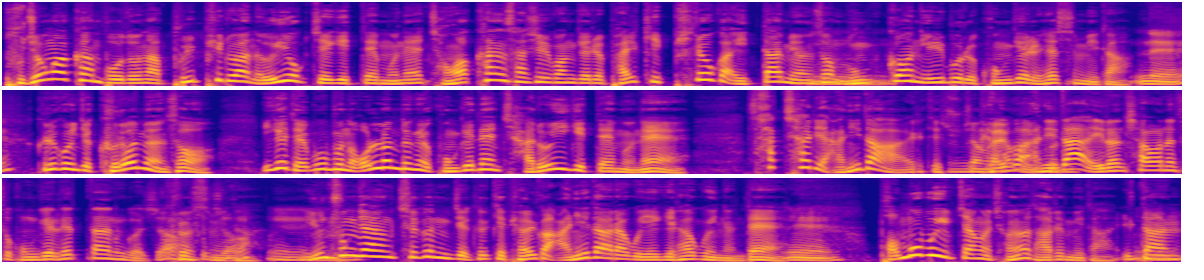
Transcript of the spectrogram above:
부정확한 보도나 불필요한 의혹 제기 때문에 정확한 사실관계를 밝힐 필요가 있다면서 음. 문건 일부를 공개를 했습니다. 네. 그리고 이제 그러면서 이게 대부분 언론 등에 공개된 자료이기 때문에 사찰이 아니다 이렇게 주장을 별거 아니다 이런 차원에서 공개를 했다는 거죠. 그렇습니다. 예. 윤 총장 측은 이제 그렇게 별거 아니다라고 얘기를 하고 있는데 예. 법무부 입장은 전혀 다릅니다. 일단 음.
